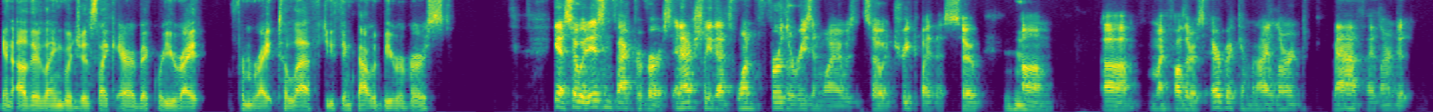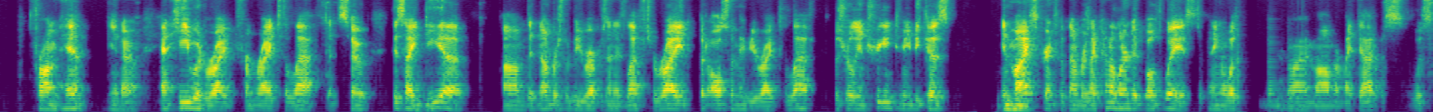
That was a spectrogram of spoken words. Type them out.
in other languages like Arabic, where you write from right to left, do you think that would be reversed? Yeah, so it is in fact reversed, and actually that's one further reason why I was so intrigued by this. So, mm-hmm. um, uh, my father is Arabic, and when I learned math, I learned it from him, you know, and he would write from right to left, and so this mm-hmm. idea um, that numbers would be represented left to right, but also maybe right to left was really intriguing to me because in mm-hmm. my experience with numbers, I kind of learned it both ways, depending on whether my mom or my dad was was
